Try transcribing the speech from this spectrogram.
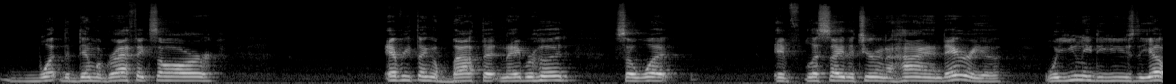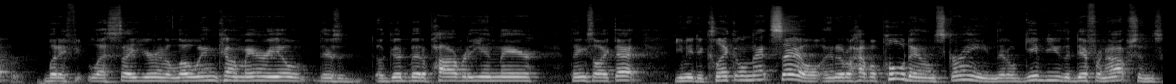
what the demographics are, everything about that neighborhood. So what if let's say that you're in a high end area, well you need to use the upper. But if let's say you're in a low income area, there's a, a good bit of poverty in there, things like that. You need to click on that cell and it'll have a pull down screen that'll give you the different options.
